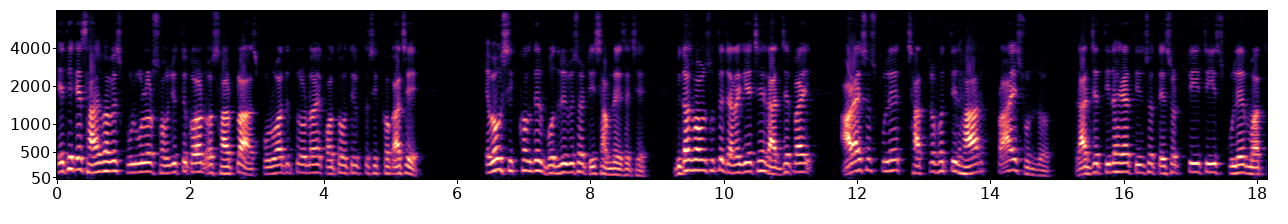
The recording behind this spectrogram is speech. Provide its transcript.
এ থেকে স্বাভাবিকভাবে স্কুলগুলোর সংযুক্তিকরণ ও সারপ্লাস পড়ুয়াদের তুলনায় কত অতিরিক্ত শিক্ষক আছে এবং শিক্ষকদের বদলির বিষয়টি সামনে এসেছে। বিকাশ ভবন সূত্রে জানা গিয়েছে, রাজ্যের প্রায় আড়াইশো স্কুলে ছাত্র ভর্তির হার প্রায় শূন্য। রাজ্যে তিন হাজার তিনশো তেষট্টিটি স্কুলে মাত্র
